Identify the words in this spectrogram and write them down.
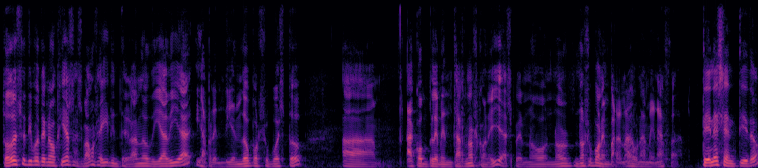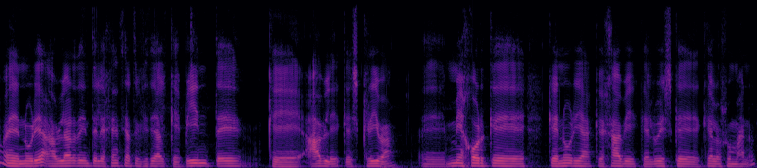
Todo este tipo de tecnologías las vamos a ir integrando día a día y aprendiendo, por supuesto, a, a complementarnos con ellas, pero no, no, no suponen para nada una amenaza. ¿Tiene sentido, eh, Nuria, hablar de inteligencia artificial que pinte, que hable, que escriba, eh, mejor que, que, Nuria, que Javi, que Luis, que, que, los humanos?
